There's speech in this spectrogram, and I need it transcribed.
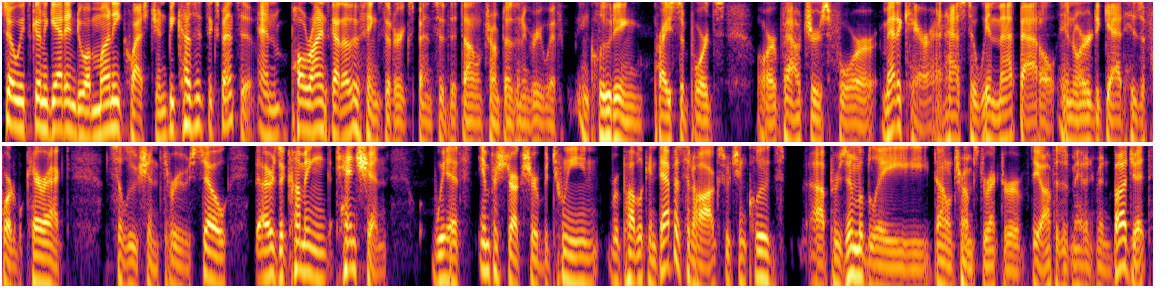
So it's going to get into a money question because it's expensive. And Paul Ryan's got other things that are expensive that Donald Trump doesn't agree with, including price supports or vouchers for Medicare and has to win that battle in order to get his Affordable Care Act solution through. So there's a coming tension with infrastructure between Republican deficit hawks, which includes uh, presumably Donald Trump's director of the Office of Management and Budget.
